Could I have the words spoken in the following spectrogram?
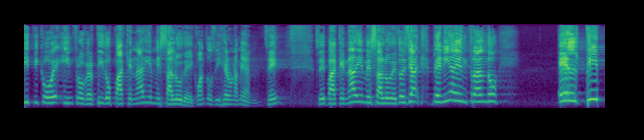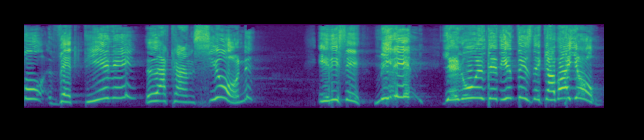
típico introvertido, para que nadie me salude. ¿Cuántos dijeron amén? ¿Sí? Sí, para que nadie me salude. Entonces ya venía entrando, el tipo detiene la canción y dice, miren, llegó el de dientes de caballo.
